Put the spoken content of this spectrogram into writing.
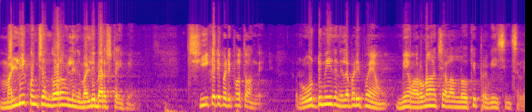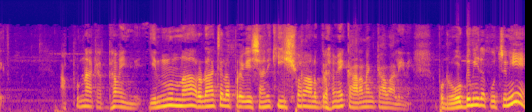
మళ్ళీ కొంచెం దూరం వెళ్ళింది మళ్ళీ బరస్ట్ అయిపోయింది. చీకటి పడిపోతోంది. రోడ్డు మీద నిలబడిపోయాం. మేము అరుణాచలంలోకి ప్రవేశించలేదు. అప్పుడు నాకు అర్థమైంది. ఎన్నున్నా అరుణాచల ప్రవేశానికి ఈశ్వర అనుగ్రహమే కారణం కావాలి అని. అప్పుడు రోడ్డు మీద కూర్చుని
